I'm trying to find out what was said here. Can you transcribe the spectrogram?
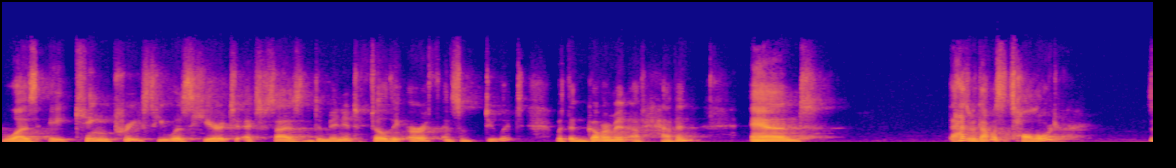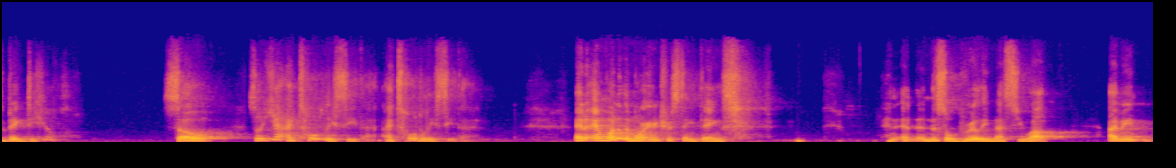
was a king priest. He was here to exercise dominion, to fill the earth and subdue it with the government of heaven. And that, that was a tall order. It's a big deal. So, so yeah, I totally see that. I totally see that. And, and one of the more interesting things, and, and, and this will really mess you up. I mean,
